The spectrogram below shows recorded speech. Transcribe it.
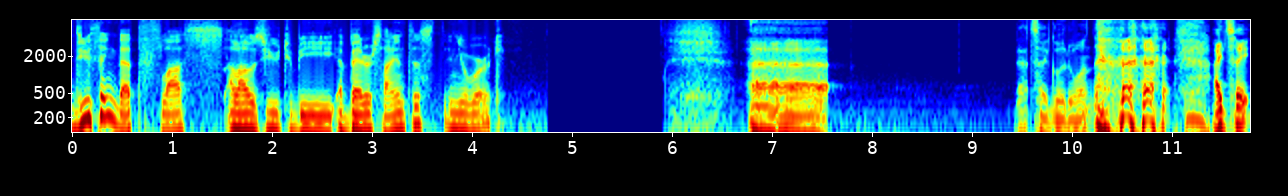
do you think that FLOSS allows you to be a better scientist in your work? Uh, that's a good one. I'd say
